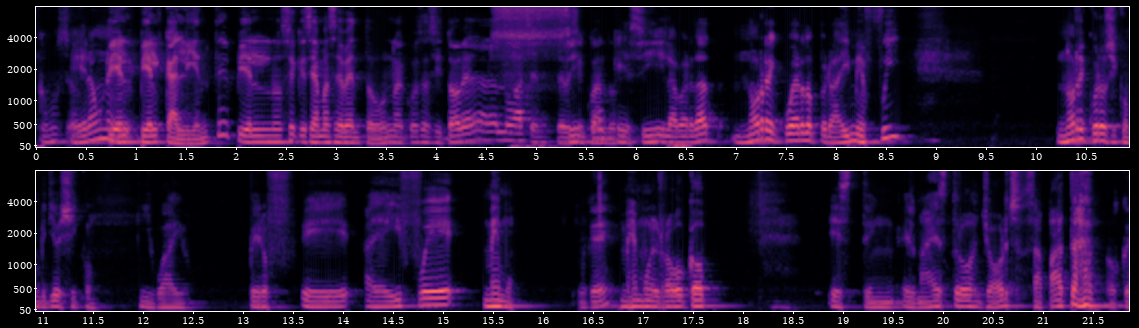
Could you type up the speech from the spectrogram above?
¿Cómo se llama? Era una... ¿Piel, ¿Piel caliente? Piel, no sé qué se llama ese evento, una cosa así. Todavía lo hacen de vez en cuando. que sí, la verdad, no recuerdo, pero ahí me fui. No recuerdo si compitió Chico y Guayo, pero eh, ahí fue Memo. Ok. Memo, el Robocop. Este, el maestro George Zapata. Ok.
